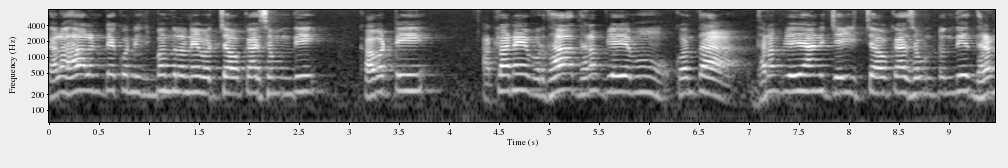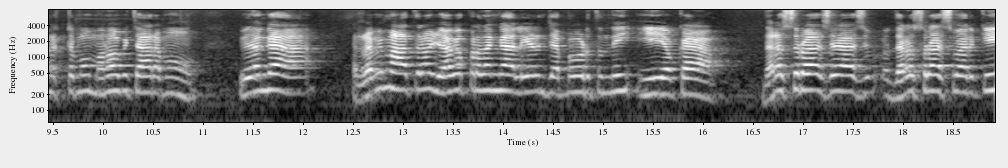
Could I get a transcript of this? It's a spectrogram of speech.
కలహాలంటే కొన్ని ఇబ్బందులు అనేవి వచ్చే అవకాశం ఉంది. కాబట్టి అట్లానే వృధా ధన వ్యయము కొంత ధన వ్యయాన్ని చేయించే అవకాశం ఉంటుంది. ధన నష్టము మనోవిచారము ఈ విధంగా రవి మాత్రం యోగప్రదంగా లేడని చెప్పబడుతుంది. ఈ యొక్క ధనస్సు రాశి రాశి ధనస్సు రాశి వారికి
